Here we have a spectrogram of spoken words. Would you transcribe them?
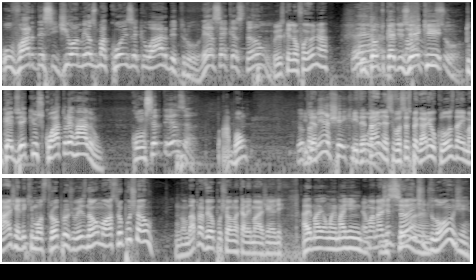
O VAR decidiu a mesma coisa que o árbitro. Essa é a questão. Por isso que ele não foi olhar. É, então tu quer dizer claro que. isso. Tu quer dizer que os quatro erraram. Com certeza. Ah, bom. Eu E também achei que E foi. detalhe, né? Se vocês pegarem o close da imagem ali que mostrou pro juiz, não mostra o puxão. Não dá pra ver o puxão naquela imagem ali. Aí uma, uma imagem. É uma imagem de cima, distante, né? de longe.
